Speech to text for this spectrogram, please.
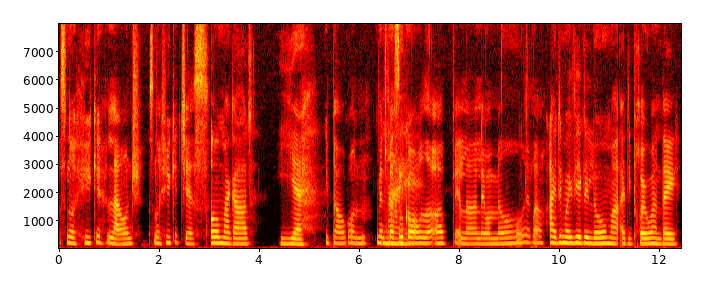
sådan noget hygge lounge, sådan noget hygge jazz Oh my god. Ja. i baggrunden, mens man sådan Nej. går ud og op, eller laver mad, eller... Ej, det må I virkelig love mig, at I prøver en dag.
